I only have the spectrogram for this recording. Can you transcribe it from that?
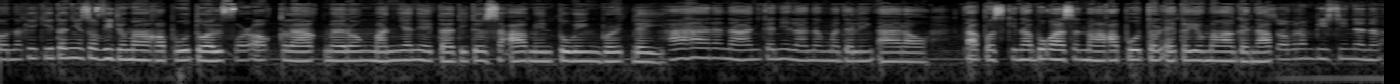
So, nakikita niyo sa video mga kaputol, 4 o'clock, merong manyaneta dito sa amin tuwing birthday. Haharanahan kanila ng madaling araw. Tapos, kinabukasan mga kaputol, ito yung mga ganap. Sobrang busy na ng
